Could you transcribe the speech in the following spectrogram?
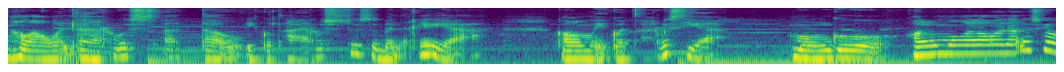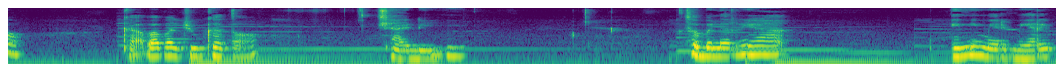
ngelawan arus atau ikut arus tuh sebenarnya ya kalau mau ikut arus ya monggo. Kalau mau ngelawan arus yo gak apa-apa juga toh. Jadi sebenarnya ini mirip-mirip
